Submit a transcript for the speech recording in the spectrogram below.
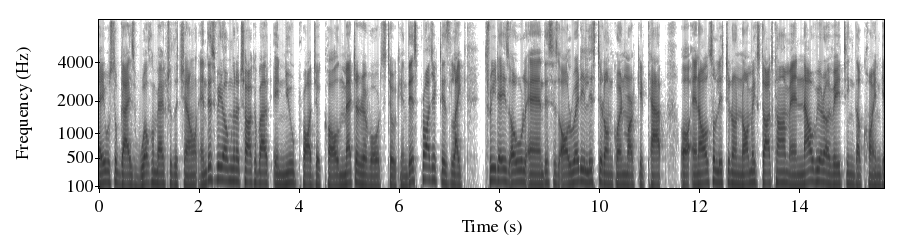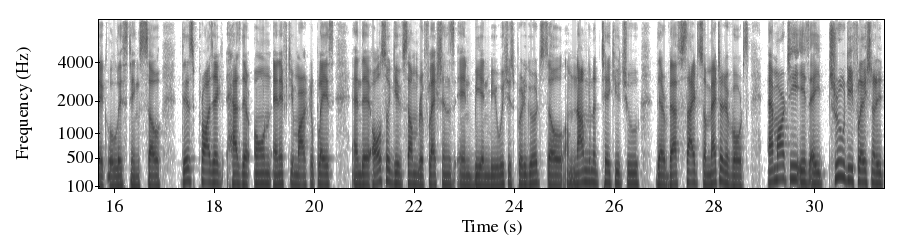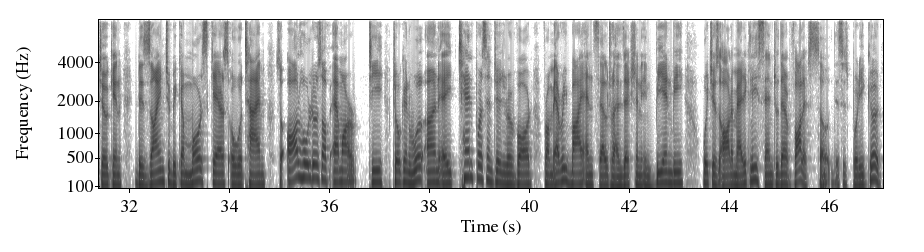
Hey what's up guys? Welcome back to the channel. In this video I'm gonna talk about a new project called Meta Rewards token. This project is like three days old and this is already listed on CoinMarketCap uh, and also listed on nomics.com and now we are awaiting the CoinGecko listing. So this project has their own NFT marketplace and they also give some reflections in BNB which is pretty good. So um, now I'm gonna take you to their website. So Meta Rewards MRT is a true deflationary token designed to become more scarce over time. So all holders of MRT token will earn a 10% reward from every buy and sell transaction in BNB, which is automatically sent to their wallets. So this is pretty good.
